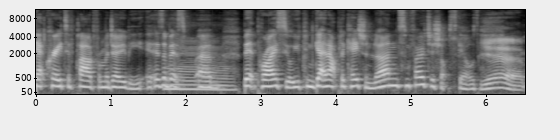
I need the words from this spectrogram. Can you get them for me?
get Creative Cloud from Adobe, it is a bit um, bit pricey. Or you can get an application, learn some Photoshop skills. Yeah,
